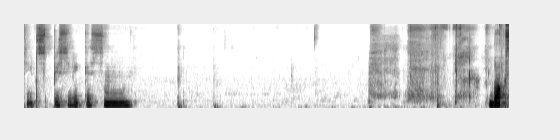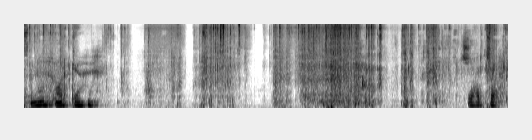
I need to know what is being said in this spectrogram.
seat specification box में और क्या है चार चार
